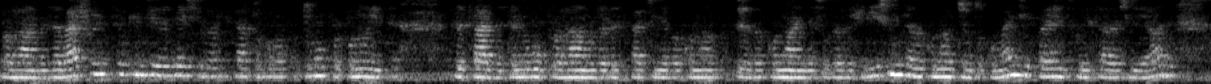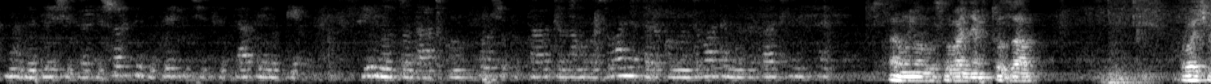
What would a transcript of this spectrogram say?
програми завершується в кінці 2025 року, тому пропонується затвердити нову програму забезпечення е, виконання судових рішень та виконавчих документів Перегінської селищної ради на 2026-2030 роки. Згідно з додатком, прошу поставити на голосування та рекомендувати на затвердження сесії. Ставимо на голосування. Хто за? Проти?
